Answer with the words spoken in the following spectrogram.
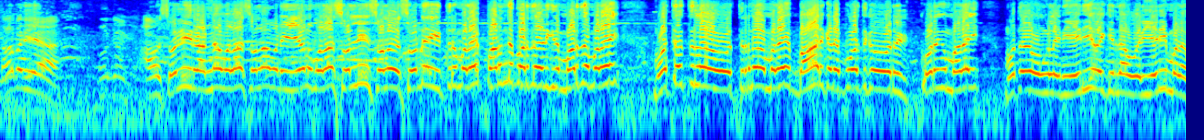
தளபதியா? அவன் சொல்லிடுற அண்ணாமலை சொல்லாமலை ஏழுமலை சொல்லி சொல்ல சொன்ன திருமலை பறந்து பறந்து அடிக்கிற மருதமலை மொத்தத்தில் திருவண்ணாமலை பார் கடை போகிறதுக்கு ஒரு குரங்கு மலை மொத்தம் உங்களை நீ எரிய வைக்கிறதா ஒரு எரிமலை.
